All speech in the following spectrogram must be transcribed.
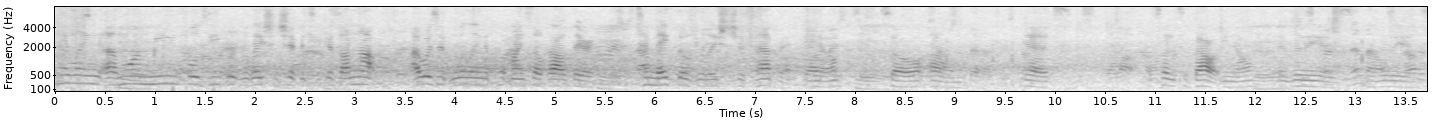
feeling a more meaningful, deeper relationship? It's because I'm not. I wasn't willing to put myself out there to make those relationships happen. You know, so um, yeah, it's that's what it's about. You know, it really is. It really is.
